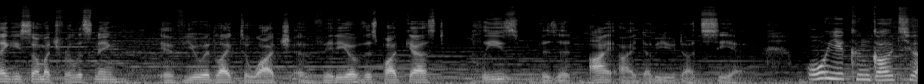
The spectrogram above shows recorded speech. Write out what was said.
Thank you so much for listening. If you would like to watch a video of this podcast, please visit iiw.ca. Or you can go to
